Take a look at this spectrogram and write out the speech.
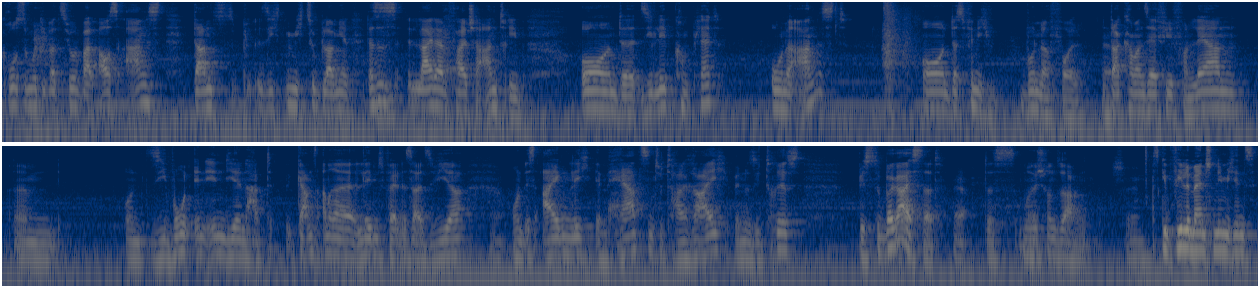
große Motivation, weil aus Angst dann sich, mich zu blamieren. Das ist leider ein falscher Antrieb. Und äh, sie lebt komplett ohne Angst und das finde ich wundervoll. Ja. Da kann man sehr viel von lernen. Ähm, und sie wohnt in Indien, hat ganz andere Lebensverhältnisse als wir ja. und ist eigentlich im Herzen total reich. Wenn du sie triffst, bist du begeistert. Ja. Das muss ich schon sagen. Schön. Es gibt viele Menschen, die mich ins,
